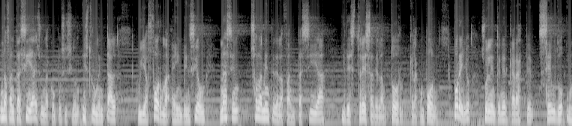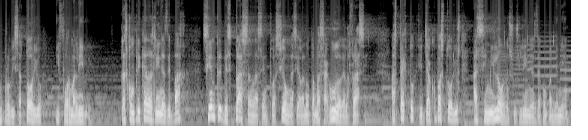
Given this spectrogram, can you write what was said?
Una fantasía es una composición instrumental cuya forma e invención nacen solamente de la fantasía y destreza del autor que la compone. Por ello, suelen tener carácter pseudo improvisatorio y forma libre. Las complicadas líneas de Bach siempre desplazan la acentuación hacia la nota más aguda de la frase, aspecto que Jaco Pastorius asimiló en sus líneas de acompañamiento.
